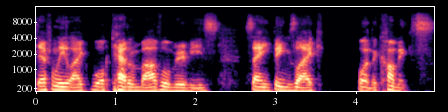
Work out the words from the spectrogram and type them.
definitely like walked out of Marvel movies saying things like, well in the comics,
